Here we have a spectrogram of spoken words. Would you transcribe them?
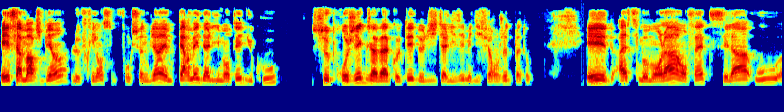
Et ça marche bien, le freelance fonctionne bien et me permet d'alimenter du coup ce projet que j'avais à côté de digitaliser mes différents jeux de plateau. Et à ce moment-là, en fait, c'est là où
